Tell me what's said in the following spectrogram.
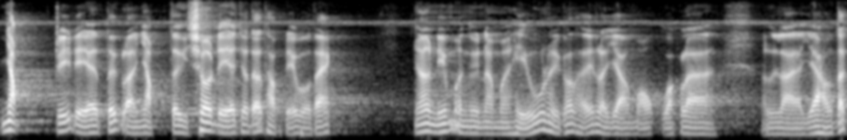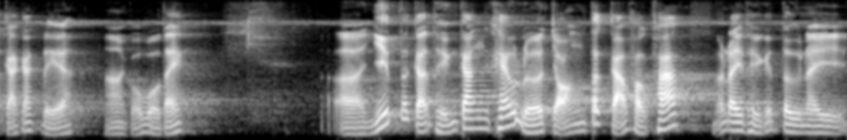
nhập trí địa tức là nhập từ sơ địa cho tới thập địa bồ tát. Nhớ, nếu mà người nào mà hiểu thì có thể là vào một hoặc là là vào tất cả các địa à, của bồ tát. À, nhiếp tất cả thiện căn khéo lựa chọn tất cả phật pháp. Ở đây thì cái từ này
